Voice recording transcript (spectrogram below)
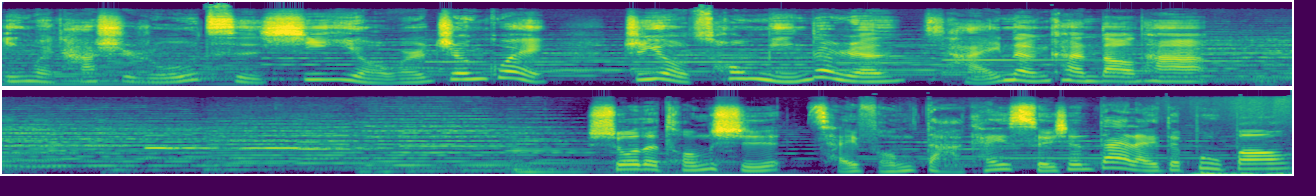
因为它是如此稀有而珍贵，只有聪明的人才能看到它。说的同时，裁缝打开随身带来的布包。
